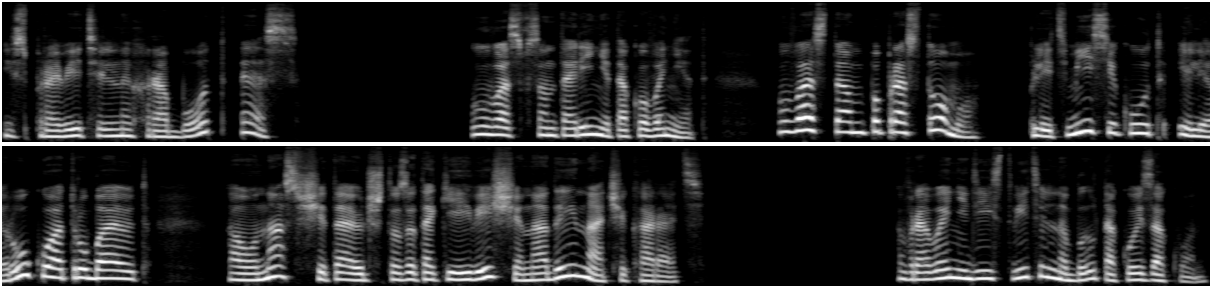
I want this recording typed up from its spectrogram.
Исправительных работ, С? У вас в Санторине такого нет. У вас там по-простому. Плетьми секут или руку отрубают, а у нас считают, что за такие вещи надо иначе карать. В Равене действительно был такой закон.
